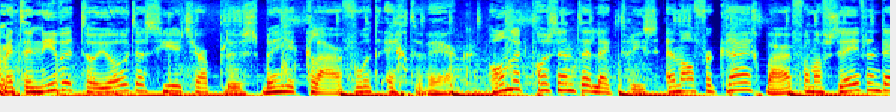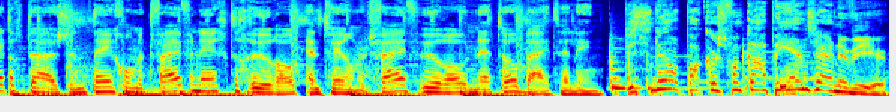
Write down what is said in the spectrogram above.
Met de nieuwe Toyota CHR Plus ben je klaar voor het echte werk. 100% elektrisch en al verkrijgbaar vanaf 37.995 euro en 205 euro netto bijtelling. De snelpakkers van KPN zijn er weer.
